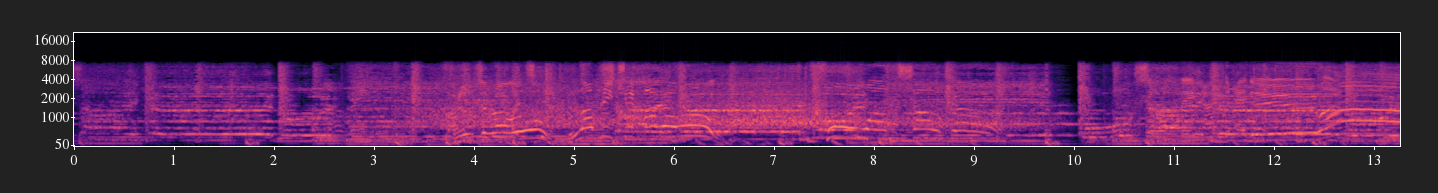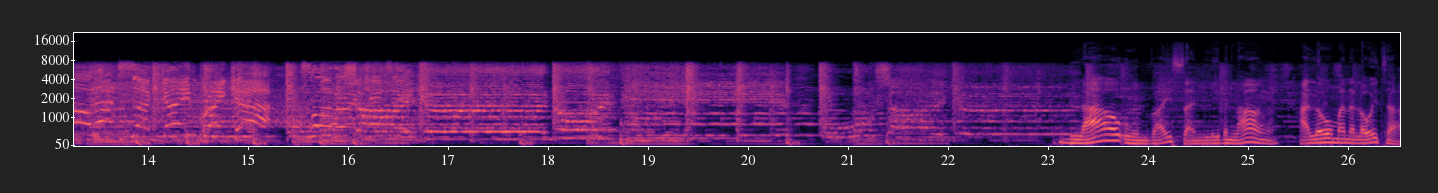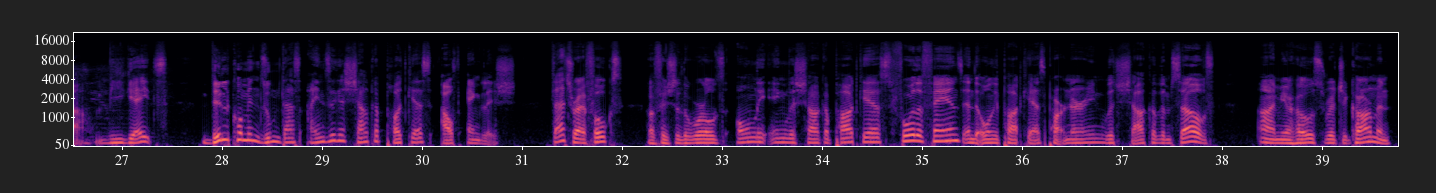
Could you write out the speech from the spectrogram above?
Through to Raoul. Lovely chip by Raoul. 4-1 Schalke. Sarani and Edu. That's a game breaker from Rakitic. Blau und weiß sein Leben lang. Hallo meine Leute, wie geht's? Willkommen zum das einzige Schalke Podcast auf Englisch. That's right folks, officially the world's only English Schalke podcast for the fans and the only podcast partnering with Schalke themselves. I'm your host Richard Carmen.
